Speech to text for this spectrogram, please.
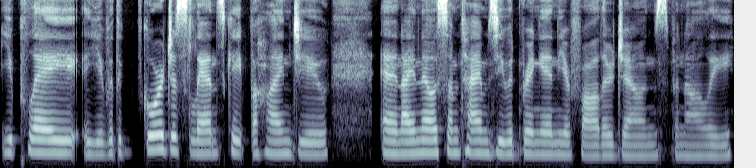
you play you with a gorgeous landscape behind you, and I know sometimes you would bring in your father Jones Benally,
